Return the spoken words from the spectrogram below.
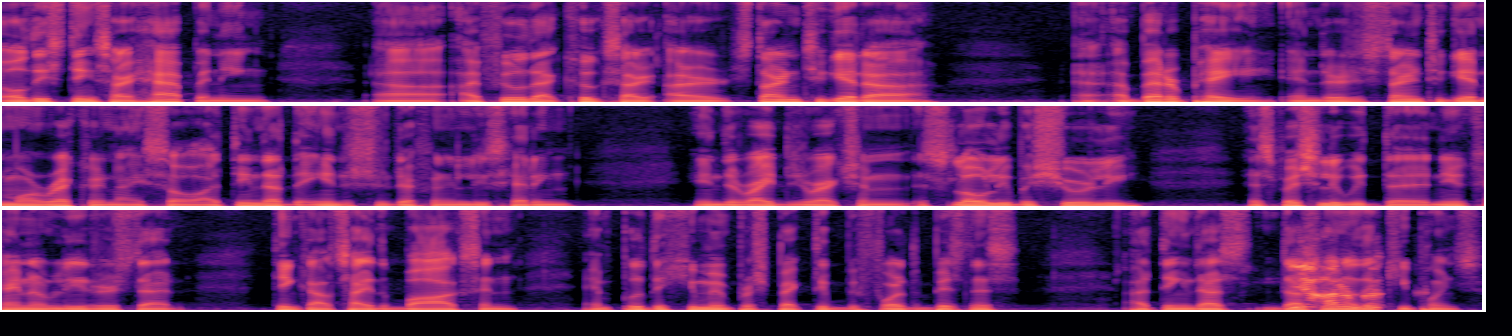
all these things are happening, uh, I feel that cooks are, are starting to get a a better pay, and they're starting to get more recognized. So I think that the industry definitely is heading in the right direction, slowly but surely, especially with the new kind of leaders that think outside the box and and put the human perspective before the business. I think that's that's Yeah, one of the key points.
